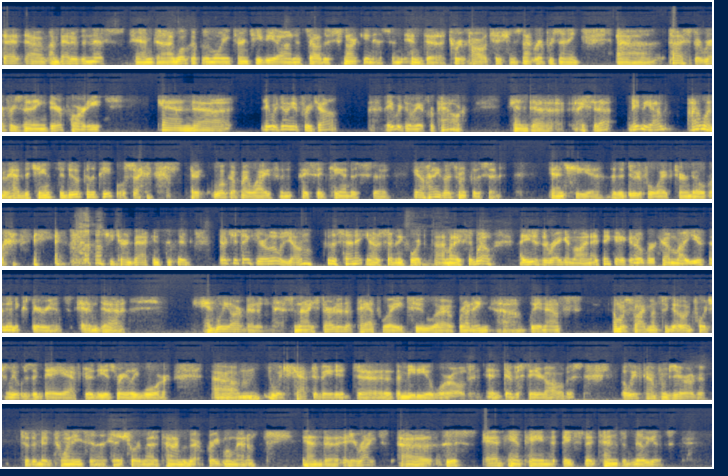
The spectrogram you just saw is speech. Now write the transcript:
that uh, I'm better than this. And uh, I woke up in the morning, turned TV on, and saw this snarkiness and, and uh, career politicians not representing uh, us, but representing their party and uh, they were doing it for a job. They were doing it for power. And uh, I said, uh, maybe I, I want to have the chance to do it for the people. So I, woke up my wife and I said, Candace, uh, you know, honey, let's run for the Senate. And she, uh, as a dutiful wife, turned over. and she turned back and she said, Don't you think you're a little young for the Senate? You know, 74 at the time. And I said, Well, I used the Reagan line. I think I can overcome my youth and inexperience. And, uh, and we are better than this. And I started a pathway to uh, running. Uh, we announced almost five months ago. Unfortunately, it was a day after the Israeli war, um, which captivated uh, the media world and, and, devastated all of us. But we've come from zero to, to the mid 20s in a, in a, short amount of time. We've got great momentum. And, uh, and you're right. Uh, this ad campaign that they've spent tens of millions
